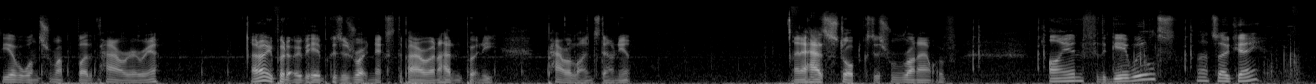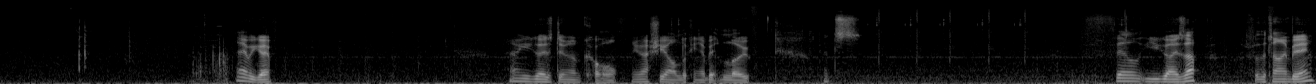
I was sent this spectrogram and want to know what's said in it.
the other ones from up by the power area. I only put it over here because it was right next to the power and I hadn't put any power lines down yet. And it has stopped because it's run out of iron for the gear wheels. That's okay. There we go. How are you guys doing on coal? You actually are looking a bit low. Let's fill you guys up for the time being.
